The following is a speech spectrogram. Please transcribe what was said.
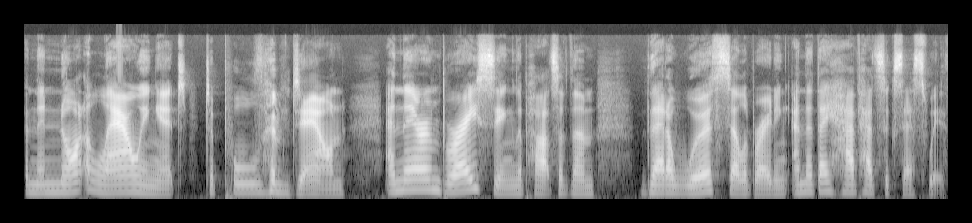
and they're not allowing it to pull them down. And they're embracing the parts of them that are worth celebrating and that they have had success with.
